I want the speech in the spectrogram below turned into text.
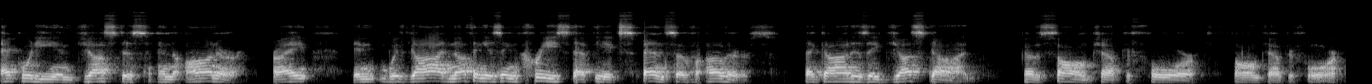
equity and justice and honor, right? And with God, nothing is increased at the expense of others. That God is a just God. Go to Psalm chapter 4. Psalm chapter 4.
